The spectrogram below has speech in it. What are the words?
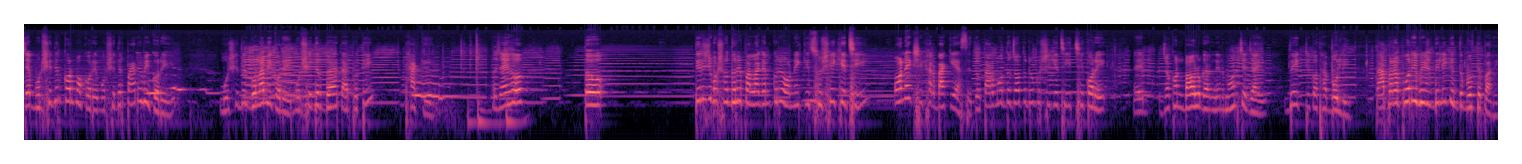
যে মুর্শিদের কর্ম করে, মুর্শিদের পায়রবি করে, মুর্শিদের গোলামি করে, মুর্শিদের দয়া তার প্রতি থাকে। তো যাই হোক, তো তিরিশ বছর ধরে পালাগান করে অনেক কিছু শিখেছি, অনেক শেখার বাকি আছে। তো তার মধ্যে যতটুকু শিখেছি ইচ্ছে করে যখন বাউল গানের মঞ্চে যাই, দু একটি কথা বলি। তা আপনারা পরিবেশ দিলে কিন্তু বলতে পারি।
